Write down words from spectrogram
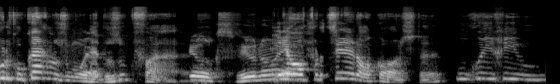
Porque o Carlos Moedas o que faz Pelo que se viu, não é. é oferecer ao Costa o Rui Rio.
